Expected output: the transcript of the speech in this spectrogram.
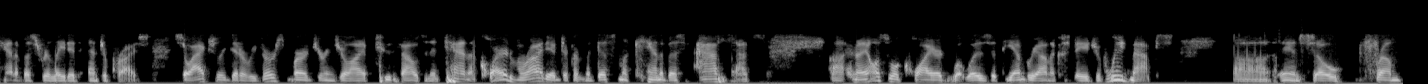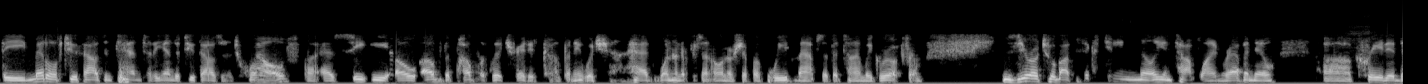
cannabis related enterprise. So I actually did a reverse merger in July of 2010, acquired a variety of different medicinal cannabis assets. Uh, and I also acquired what was at the embryonic stage of Weedmaps. Uh, and so, from the middle of 2010 to the end of 2012, uh, as CEO of the publicly traded company, which had 100% ownership of Weedmaps at the time, we grew it from zero to about 16 million top line revenue uh, created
